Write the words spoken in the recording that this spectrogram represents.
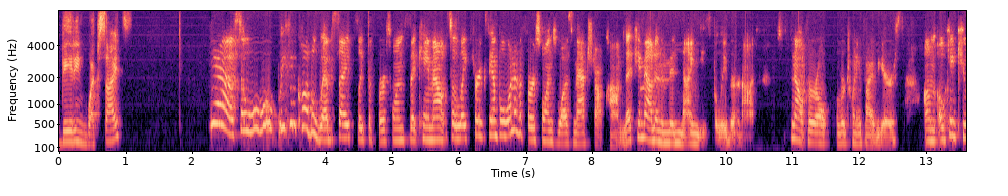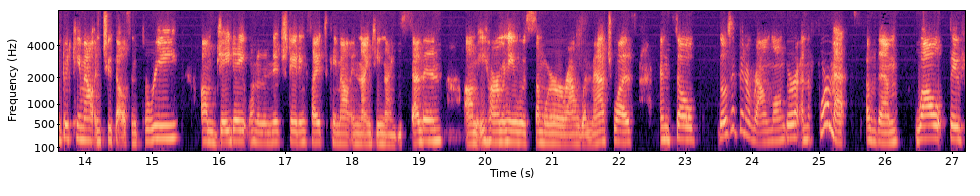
dating websites? Yeah, so we can call the websites like the first ones that came out. So, like for example, one of the first ones was Match.com. That came out in the mid '90s, believe it or not. It's been out for over 25 years. Um, OkCupid came out in 2003. Um, JDate, one of the niche dating sites, came out in 1997. Um, eHarmony was somewhere around when Match was, and so those have been around longer. And the format of them, while they've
